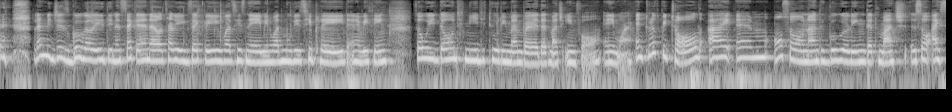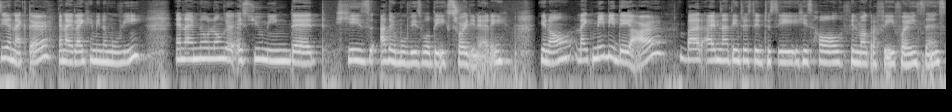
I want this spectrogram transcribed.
Let me just Google it in a second. I'll tell you exactly what's his name, in what movies he played, and everything. So we don't need to remember that much info anymore. And truth be told, I am also not Googling that much. So I see an actor and I like him in a movie, and I'm no longer assuming that his other movies will be extraordinary. You know, like maybe they are, but I'm not interested to see his whole filmography, for instance.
